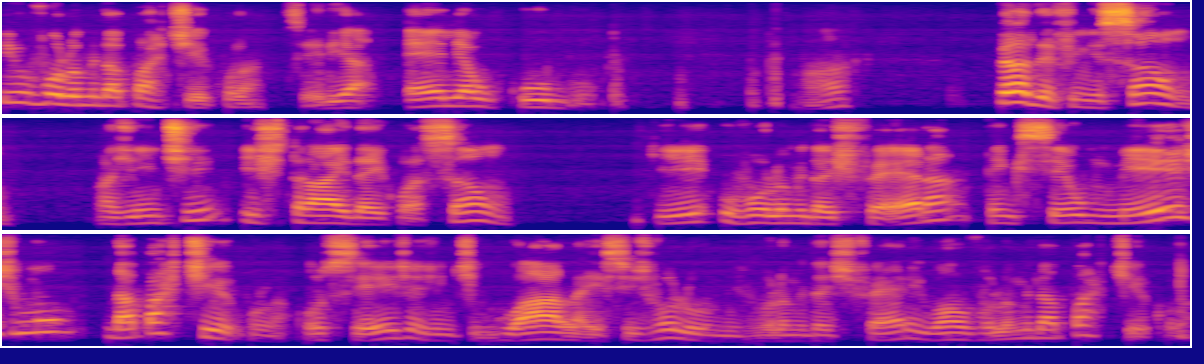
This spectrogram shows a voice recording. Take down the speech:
e o volume da partícula seria L ao cubo. Tá? Pela definição, a gente extrai da equação que o volume da esfera tem que ser o mesmo da partícula, ou seja, a gente iguala esses volumes, o volume da esfera igual ao volume da partícula.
